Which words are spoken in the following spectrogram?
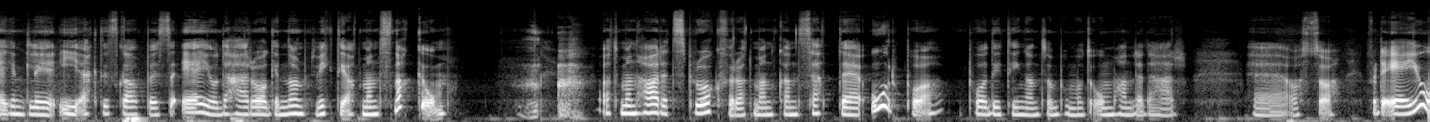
egentlig i ekteskapet, så er jo det her òg enormt viktig at man snakker om. At man har et språk for at man kan sette ord på, på de tingene som på en måte omhandler det her eh, også. For det er jo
